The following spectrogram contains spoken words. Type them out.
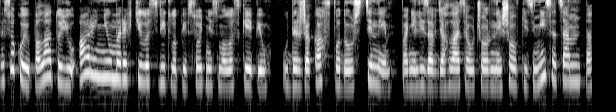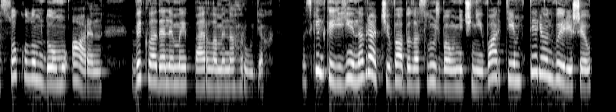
Високою палатою аренів мерехтіло світло півсотні смолоскипів у держаках вподовж стіни. Пані Ліза вдяглася у чорний шовк із місяцем та соколом дому арен, викладеними перлами на грудях. Оскільки її навряд чи вабила служба у нічній варті, Тиріон вирішив,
